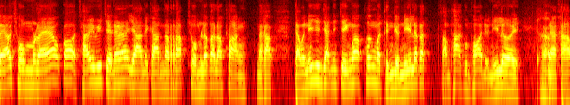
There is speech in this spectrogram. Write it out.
แล้วชมแล้วก็ใช้วิจารณญาณในการรับชมแล้วก็รับฟังนะครับ แต่วันนี้ยืนยันจริง ๆ ว่าเพิ่งมาถึงเดี๋ยวนี้แล้วก็สัมภาษณ์คุณพ่อเดี๋ยวนี้เลยครับนะครับ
